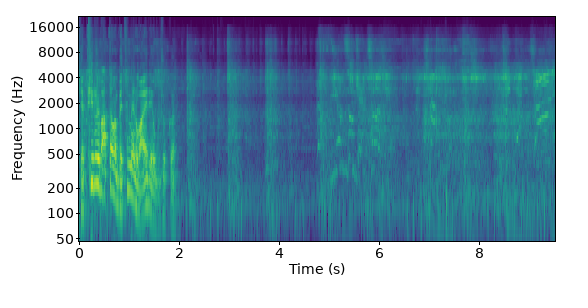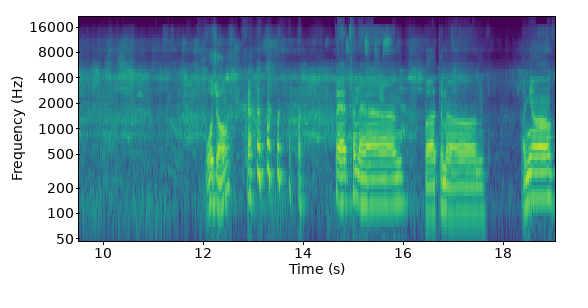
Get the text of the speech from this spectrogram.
제 피를 봤다면 배트맨 와야 돼요, 무조건. 5점. 배트맨, 배트맨. 안녕.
